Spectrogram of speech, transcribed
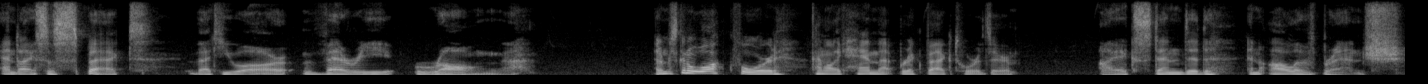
And I suspect that you are very wrong. And I'm just going to walk forward, kind of like hand that brick back towards her. I extended an olive branch.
